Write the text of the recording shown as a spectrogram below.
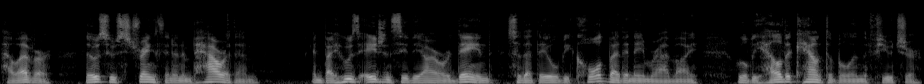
However, those who strengthen and empower them, and by whose agency they are ordained so that they will be called by the name rabbi, will be held accountable in the future.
